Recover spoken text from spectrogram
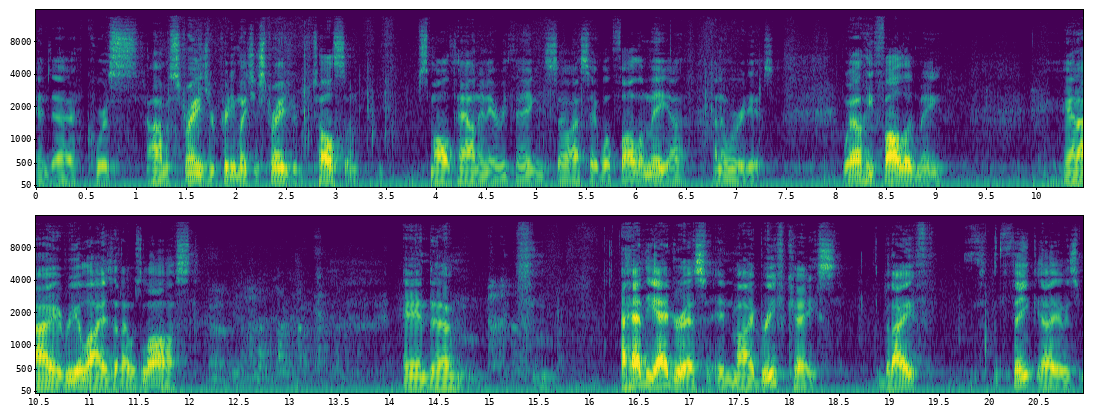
And uh, of course, I'm a stranger, pretty much a stranger to Tulsa, small town and everything. And so I said, Well, follow me. I, I know where it is. Well, he followed me, and I realized that I was lost. and um, I had the address in my briefcase, but I think uh, it was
